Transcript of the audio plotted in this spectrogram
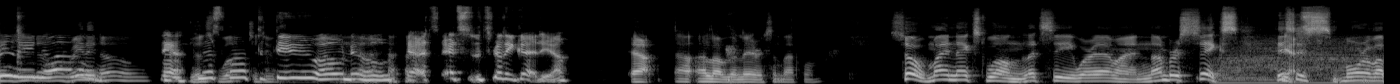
Really know. really know. Yeah, just what to do. do. Oh no. Yeah, it's it's it's really good. You know. Yeah, uh, I love the lyrics in that one. So my next one, let's see, where am I? Number six. This Yes. is more of a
